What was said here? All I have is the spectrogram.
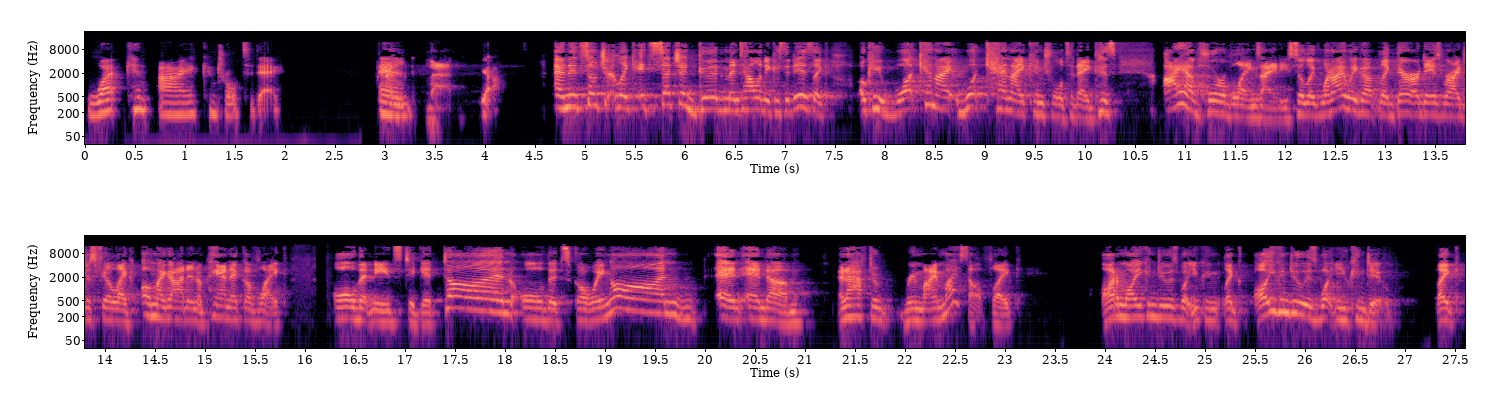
what can I control today? And that. Yeah. And it's so true. Like it's such a good mentality because it is like, okay, what can I what can I control today? Because I have horrible anxiety. So like when I wake up, like there are days where I just feel like, oh my God, in a panic of like, all that needs to get done, all that's going on, and and um and I have to remind myself like autumn all you can do is what you can like all you can do is what you can do. Like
